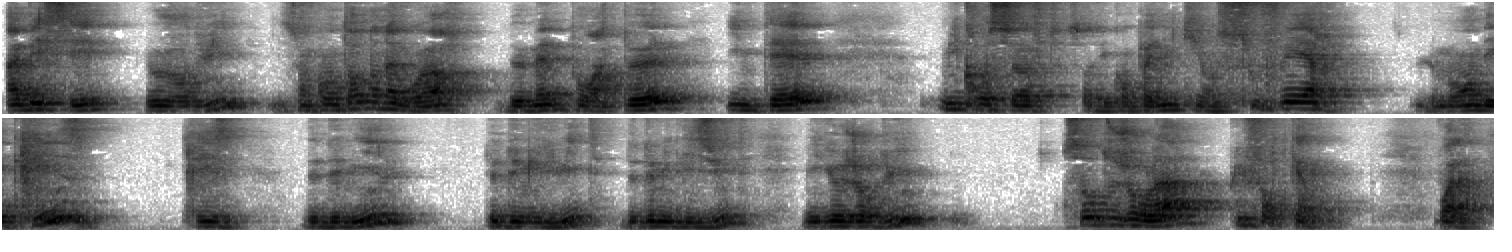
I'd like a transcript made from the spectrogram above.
a baissé. Et aujourd'hui, ils sont contents d'en avoir. De même pour Apple, Intel, Microsoft. Ce sont des compagnies qui ont souffert le moment des crises, crise de 2000, de 2008, de 2018, mais qui aujourd'hui sont toujours là, plus fortes qu'avant. Voilà.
